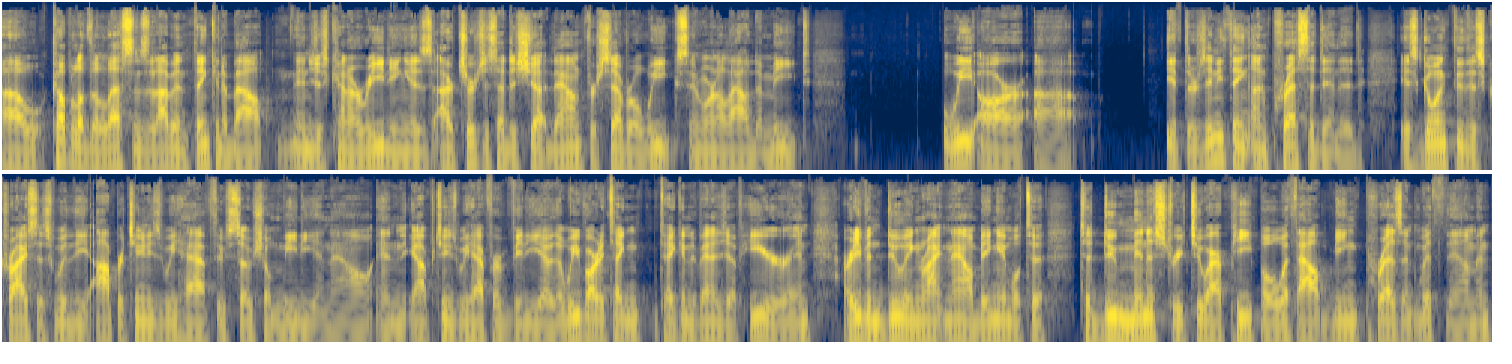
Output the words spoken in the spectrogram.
Uh, a couple of the lessons that I've been thinking about and just kind of reading is our churches had to shut down for several weeks and weren't allowed to meet. We are uh, if there's anything unprecedented, is going through this crisis with the opportunities we have through social media now and the opportunities we have for video that we've already taken taken advantage of here and are even doing right now, being able to to do ministry to our people without being present with them. And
